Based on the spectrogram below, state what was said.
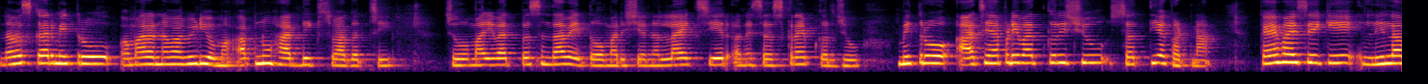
નમસ્કાર મિત્રો, અમારા નવા વિડીયોમાં આપનું હાર્દિક સ્વાગત છે. જો અમારી વાત પસંદ આવે તો અમારી ચેનલ લાઇક શેર અને સબસ્ક્રાઈબ કરજો. મિત્રો, આજે આપણે વાત કરીશું સત્ય ઘટના. કહેવાય છે કે લીલા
